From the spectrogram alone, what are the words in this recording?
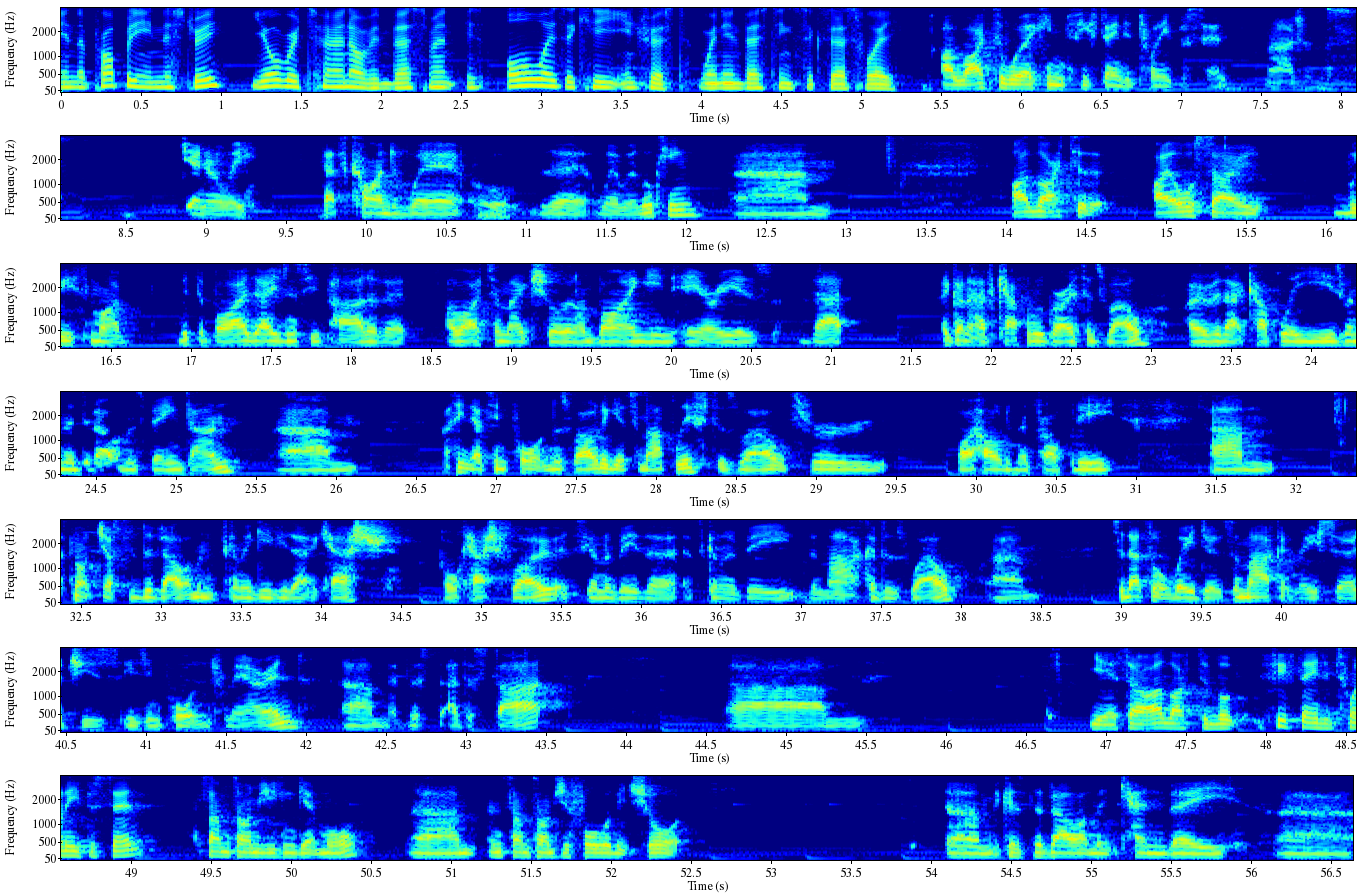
In the property industry, your return of investment is always a key interest when investing successfully. I like to work in 15 to 20% margins generally. That's kind of where the where we're looking. Um, I like to. I also with my with the buyers agency part of it, I like to make sure that I'm buying in areas that are going to have capital growth as well over that couple of years when the development's being done. Um, I think that's important as well to get some uplift as well through by holding the property. Um, it's not just the development; that's going to give you that cash or cash flow. It's going to be the it's going to be the market as well. Um, so that's what we do. So market research is is important from our end um, at the at the start. Um, yeah, so I like to look 15 to 20%. Sometimes you can get more, um, and sometimes you fall a bit short um, because development can be uh,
